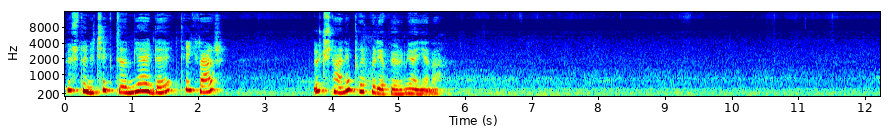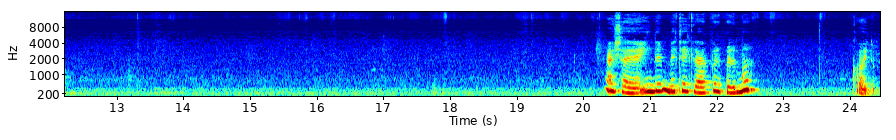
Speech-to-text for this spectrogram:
Üstüne çıktığım yerde tekrar 3 tane pırpır yapıyorum yan yana. Aşağıya indim ve tekrar pırpırımı koydum.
